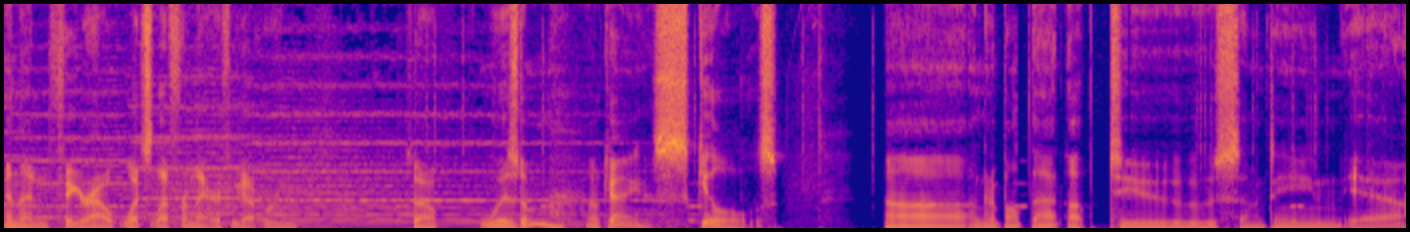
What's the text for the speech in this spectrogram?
and then figure out what's left from there if we got room. So, wisdom. Okay. Skills. Uh, I'm going to bump that up to 17. Yeah.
